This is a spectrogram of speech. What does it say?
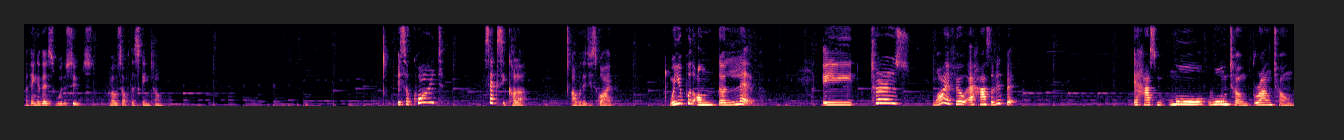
I think this would suit most of the skin tone. It's a quite sexy color, I would describe. When you put on the lip, it turns, why I feel it has a little bit, it has more warm tone, brown tone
